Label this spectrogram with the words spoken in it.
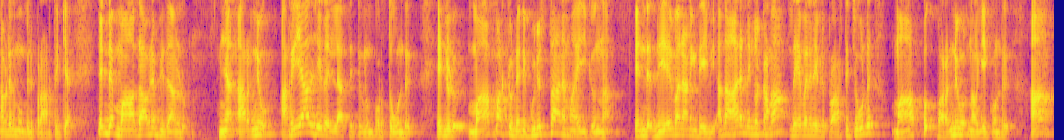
അവിടെ നിന്ന് മുമ്പിൽ പ്രാർത്ഥിക്കുക. എന്റെ മാതാവിനും പിതാവിനോടും ഞാൻ അറിഞ്ഞു അറിയാതെ ചെയ്ത എല്ലാ തെറ്റുകളും പുറത്തുകൊണ്ട് എന്നോട് മാപ്പാക്കിക്കൊണ്ട് എന്റെ ഗുരുസ്ഥാനമായിരിക്കുന്ന എന്റെ ദേവനാണെങ്കിൽ ദേവി. അതാരും നിങ്ങൾ കാണാ? ദേവനെ ദേവി പ്രാർത്ഥിച്ചുകൊണ്ട് മാപ്പ് പറഞ്ഞു നൽകിക്കൊണ്ട് ആ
